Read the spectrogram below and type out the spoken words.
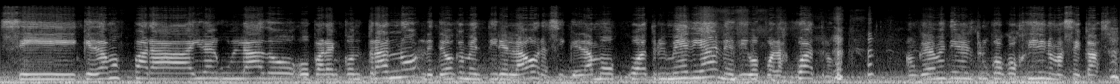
Si quedamos para ir a algún lado o para encontrarnos, le tengo que mentir en la hora. Si quedamos cuatro y media, les digo por las cuatro. Aunque ya me tiene el truco cogido y no me hace caso.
